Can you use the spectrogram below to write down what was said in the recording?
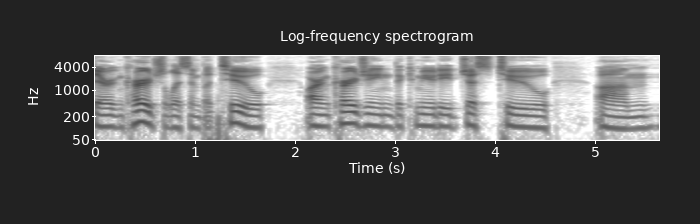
they're encouraged to listen, but two, are encouraging the community just to, um,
